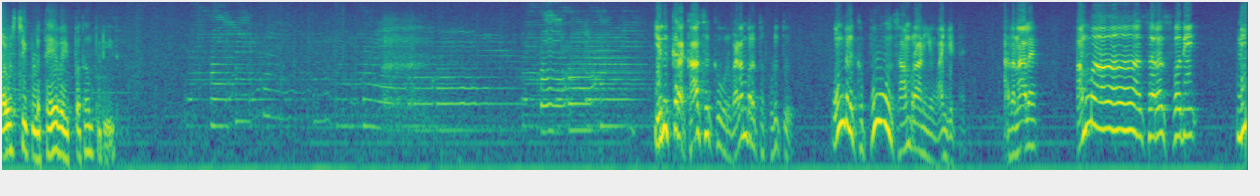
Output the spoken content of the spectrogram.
வளர்ச்சிக்குள்ள தேவை இப்பதான் புரியுது. இருக்கிற காசுக்கு ஒரு விளம்பரத்தை கொடுத்து உங்களுக்கு பூவும் சாம்பிராணியும் வாங்கிட்டேன். அதனால அம்மா சரஸ்வதி நீ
